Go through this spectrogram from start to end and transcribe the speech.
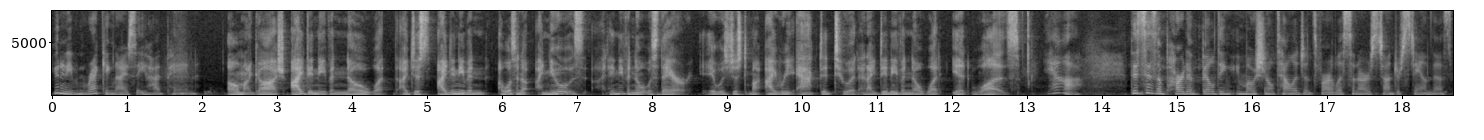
you didn't even recognize that you had pain oh my gosh, I didn't even know what I just I didn't even I wasn't a, I knew it was I didn't even know it was there. It was just my I reacted to it and I didn't even know what it was. Yeah. This is a part of building emotional intelligence for our listeners to understand this.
